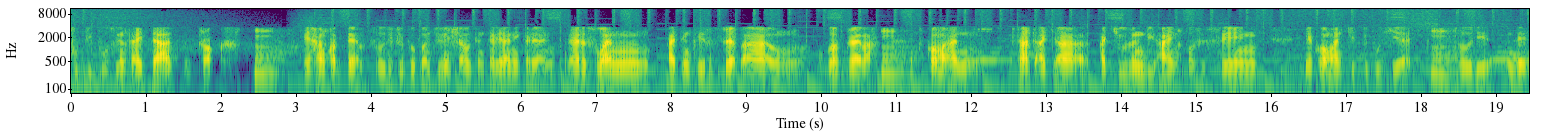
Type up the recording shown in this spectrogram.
two people inside that truck. Mm. They handcuff them. So the people continue shouting, Karyani, Karyani. There is one, I think it's strap, um, golf driver, Mm. come and start uh, accusing the iron forces, saying they come and cheat people here. Mm. So they, they,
